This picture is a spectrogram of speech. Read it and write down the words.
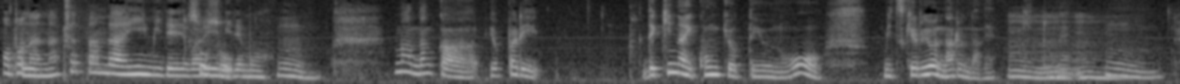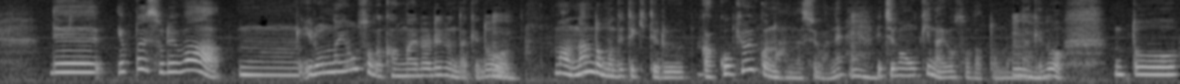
大人になっちゃったんだ。いい意味で悪い意味でも。うん、まあなんかやっぱりできない根拠っていうのを見つけるようになるんだね。うんうんとね。うんうん。でやっぱりそれはうんいろんな要素が考えられるんだけど、うんまあ何度も出てきてる学校教育の話はねうん。一番大きな要素だと思うんだけど、うん。と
